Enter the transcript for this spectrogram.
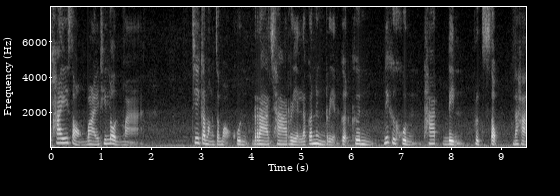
ไพ่สองใบที่หล่นมา ที่กำลังจะบอกคุณราชาเหรียญแล้วก็หนึ่งเหรียญเกิดขึ้น นี่คือคุณธาตุดินพฤกษบนะคะ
